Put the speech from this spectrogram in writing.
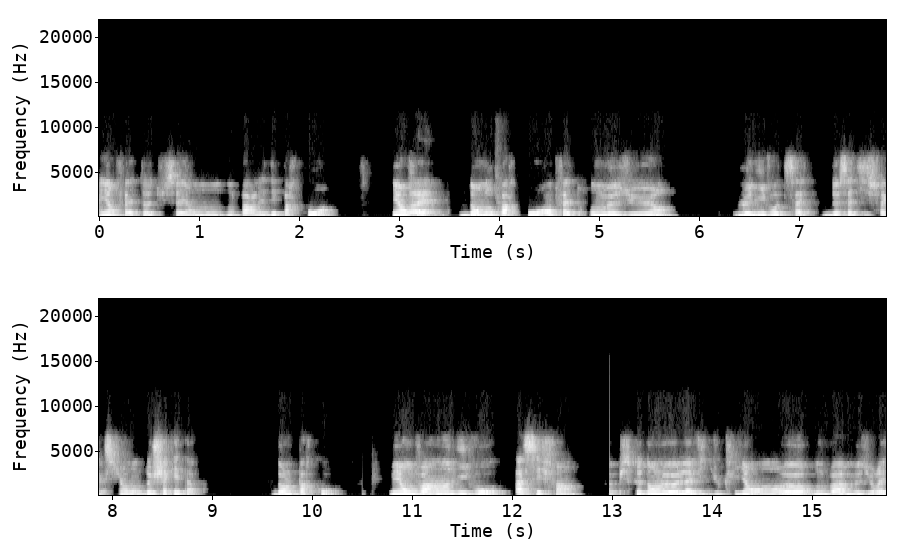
Et en fait, tu sais, on, parlait des parcours. Et en fait, dans nos parcours, en fait, on mesure le niveau de, satisfaction de chaque étape dans le parcours. Mais on va à un niveau assez fin, puisque dans la vie du client, euh, on va mesurer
